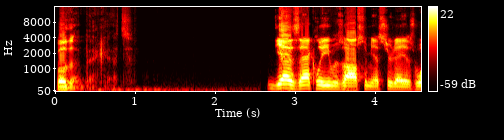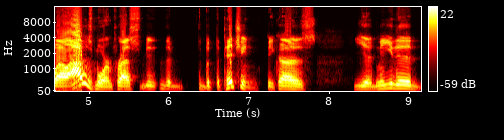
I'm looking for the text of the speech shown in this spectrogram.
Well done, Batcats. Yeah, Zach Lee was awesome yesterday as well. I was more impressed with the, with the pitching because you needed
